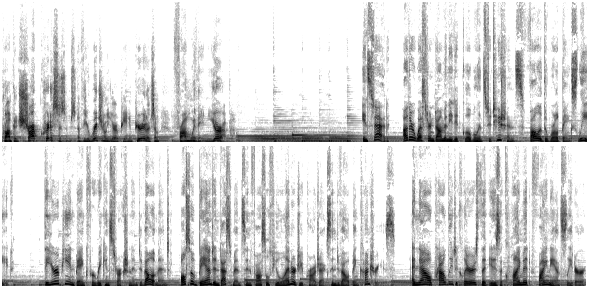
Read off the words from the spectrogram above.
prompted sharp criticisms of the original European imperialism from within Europe. Instead, other Western dominated global institutions followed the World Bank's lead. The European Bank for Reconstruction and Development also banned investments in fossil fuel energy projects in developing countries, and now proudly declares that it is a climate finance leader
